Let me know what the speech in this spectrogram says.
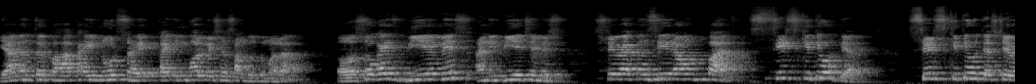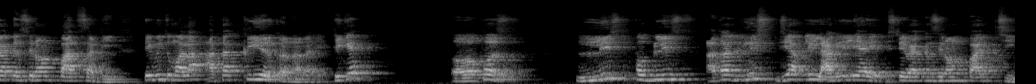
यानंतर पहा काही नोट्स आहेत काही इन्फॉर्मेशन सांगतो तुम्हाला. सो गाईज बीएमएस आणि बीएचएमएस स्टे वॅकन्सी राऊंड पाच. सीट्स किती होत्या? सीट्स किती होत्या स्टे वॅकन्सी राऊंड पाच साठी? ते मी तुम्हाला आता क्लिअर करणार आहे. ठीक आहे? फर्स्ट लिस्ट पब्लिश आता लिस्ट जी आपली लागलेली आहे स्टे वॅकन्सी राऊंड पाच ची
